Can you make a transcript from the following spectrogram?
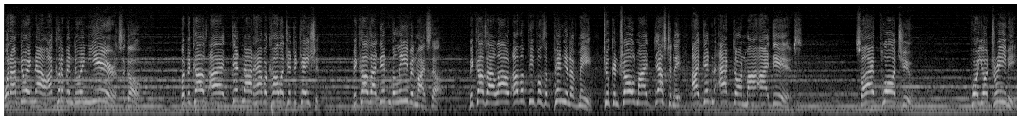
What I'm doing now, I could have been doing years ago. But because I did not have a college education, because I didn't believe in myself, because I allowed other people's opinion of me to control my destiny, I didn't act on my ideas. So I applaud you for your dreaming,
